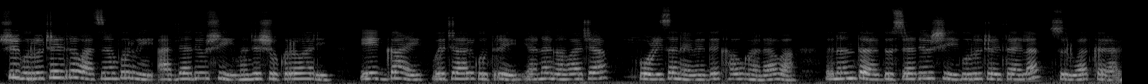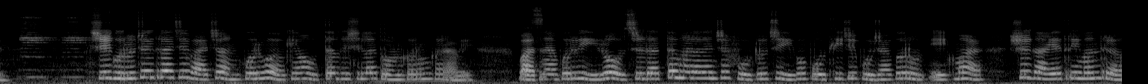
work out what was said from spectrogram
श्री गुरुचरित्र वाचण्यापूर्वी आदल्या दिवशी म्हणजे शुक्रवारी एक गाय व चार कुत्रे यांना गव्हाच्या पोळीचा नैवेद्य खाऊ घालावा व नंतर दुसऱ्या दिवशी गुरुचैत्राला सुरुवात करावी. श्री गुरुचैत्राचे वाचन पूर्व किंवा उत्तर दिशेला तोंड करून करावे. वाचण्यापूर्वी रोज श्री दत्त महाराजांच्या फोटोची व पोथीची पूजा करून एक माळ श्री गायत्री मंत्र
